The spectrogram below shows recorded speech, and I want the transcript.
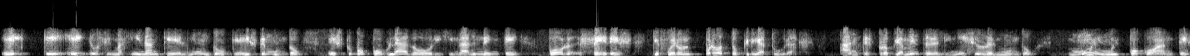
el que ellos imaginan que el mundo, que este mundo, estuvo poblado originalmente por seres que fueron protocriaturas. Antes propiamente del inicio del mundo, muy, muy poco antes,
